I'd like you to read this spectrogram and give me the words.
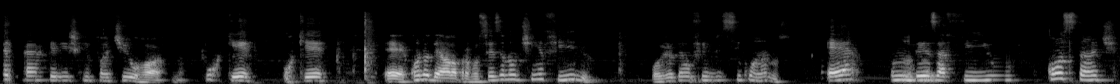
perde característica infantil, Hoffman? Por quê? Porque é, quando eu dei aula para vocês, eu não tinha filho. Hoje eu tenho um filho de 5 anos. É um uhum. desafio constante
